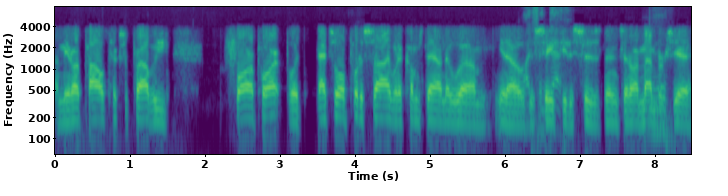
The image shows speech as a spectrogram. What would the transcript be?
I mean, our politics are probably far apart, but that's all put aside when it comes down to um, you know the safety of the citizens and our members. Yeah. yeah.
